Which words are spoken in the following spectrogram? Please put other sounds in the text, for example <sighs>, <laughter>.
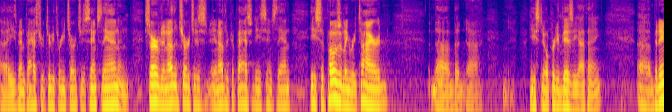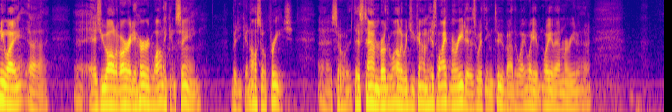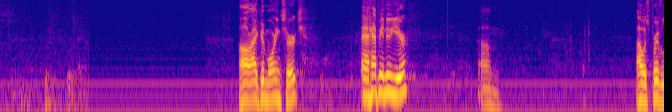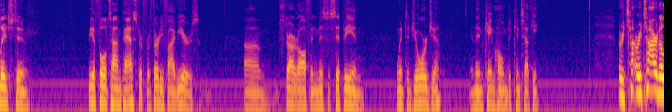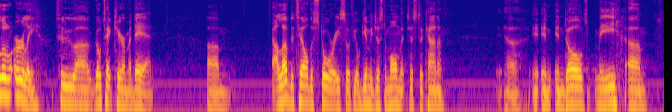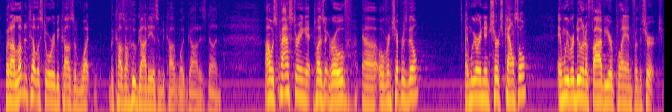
Uh, he's been pastor of two or three churches since then and served in other churches in other capacities since then. He's supposedly retired, uh, but uh, he's still pretty busy, I think. Uh, but anyway, uh, as you all have already heard, Wally can sing but he can also preach. Uh, so at this time, Brother Wally, would you come? His wife Marita is with him too, by the way. Wave, wave at Marita. All right, good morning, church. And Happy New Year. Um, I was privileged to be a full time pastor for 35 years. Um, started off in Mississippi and went to Georgia, and then came home to Kentucky. Reti- retired a little early to uh, go take care of my dad. Um, I love to tell the story, so if you'll give me just a moment just to kind of uh, in, indulge me. Um, but I love to tell the story because of what, because of who God is and because of what God has done. I was pastoring at Pleasant Grove uh, over in Shepherdsville, and we were in church council and we were doing a five year plan for the church.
